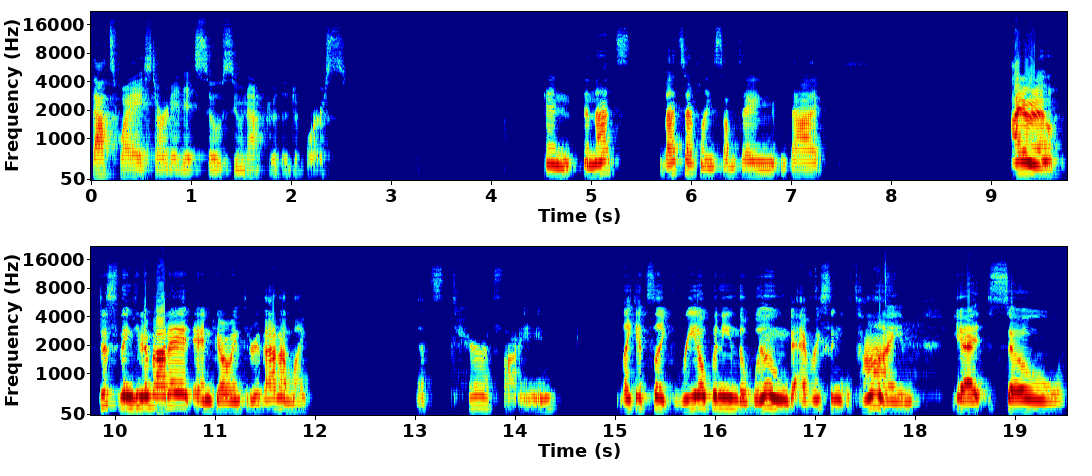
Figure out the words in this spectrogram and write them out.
that's why I started it so soon after the divorce. And and that's that's definitely something that I don't know. Just thinking about it and going through that, I'm like, that's terrifying. Like it's like reopening the wound every single time, yet so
